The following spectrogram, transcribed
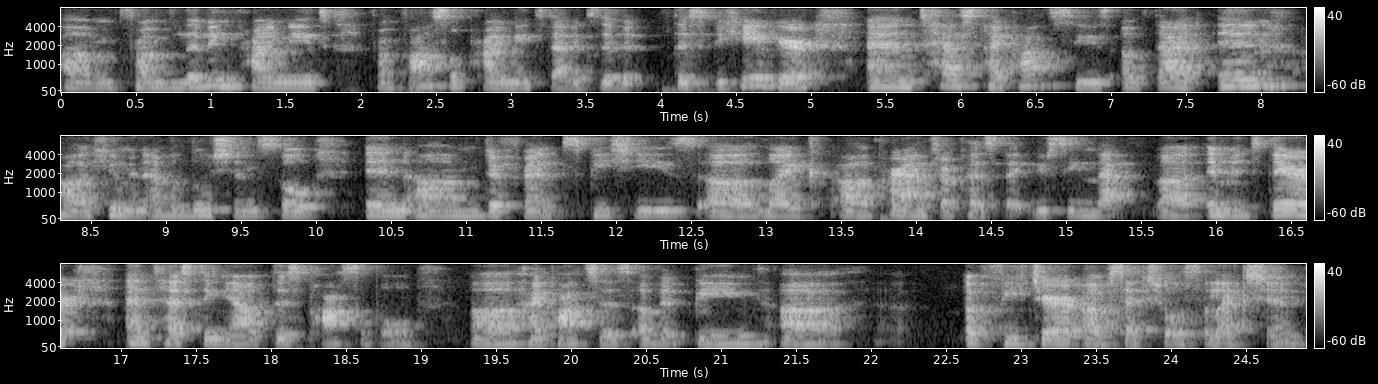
um, from living primates, from fossil primates that exhibit this behavior and test hypotheses of that in uh, human evolution. So in um, different species uh, like uh, Paranthropus that you see in that uh, image there and testing out this possible uh, hypothesis of it being uh, a feature of sexual selection.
